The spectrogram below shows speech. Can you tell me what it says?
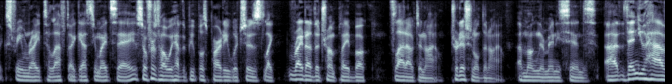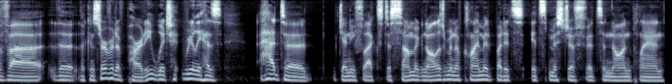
extreme right to left, I guess you might say. So, first of all, we have the People's Party, which is like right out of the Trump playbook, flat out denial, traditional denial among their many sins. Uh, then you have uh, the the Conservative Party, which really has had to genuflex to some acknowledgement of climate, but it's it's mischief. It's a non-plan.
